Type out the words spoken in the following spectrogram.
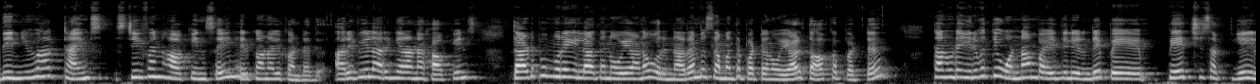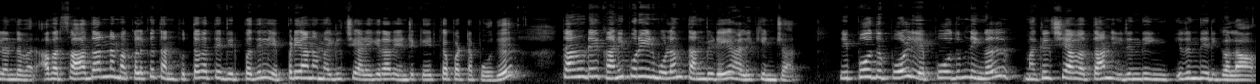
the New York Times Stephen ஹாக்கின்ஸை நேர்காணல் கண்டது. அறிவியல் அறிஞரான ஹாக்கின்ஸ் தடுப்பு முறை இல்லாத நோயான ஒரு நரம்பு சம்பந்தப்பட்ட நோயால் தாக்கப்பட்டு தன்னுடைய இருபத்தி ஒன்றாம் வயதிலிருந்தே பே பேச்சு சக்தியை இழந்தவர். அவர் சாதாரண மக்களுக்கு தன் புத்தகத்தை விற்பதில் எப்படியான மகிழ்ச்சி அடைகிறார் என்று கேட்கப்பட்ட போது தன்னுடைய கணிப்புரையின் மூலம் தன் விடையை அளிக்கின்றார். இப்போது போல் எப்போதும் நீங்கள் மகிழ்ச்சியாகத்தான் இருந்தி இருந்தீர்களா?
